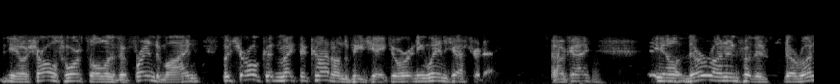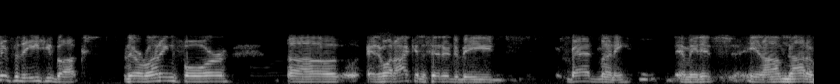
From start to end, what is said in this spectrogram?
You know, Charles Schwartzel is a friend of mine, but Charles couldn't make the cut on the PGA Tour, and he wins yesterday. Okay, you know, they're running for the they're running for the easy bucks. They're running for uh, and what I consider to be bad money. I mean, it's you know I'm not a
